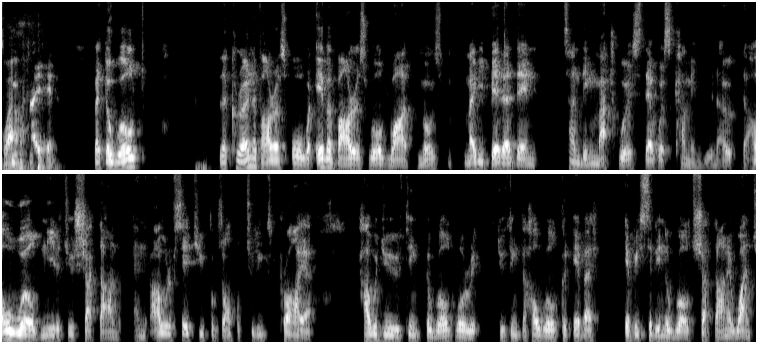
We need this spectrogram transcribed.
wow. But the world the coronavirus or whatever virus worldwide was maybe better than something much worse that was coming. You know, the whole world needed to shut down. And if I would have said to you, for example, two weeks prior, how would you think the world will? Re- do you think the whole world could ever, every city in the world shut down at once?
